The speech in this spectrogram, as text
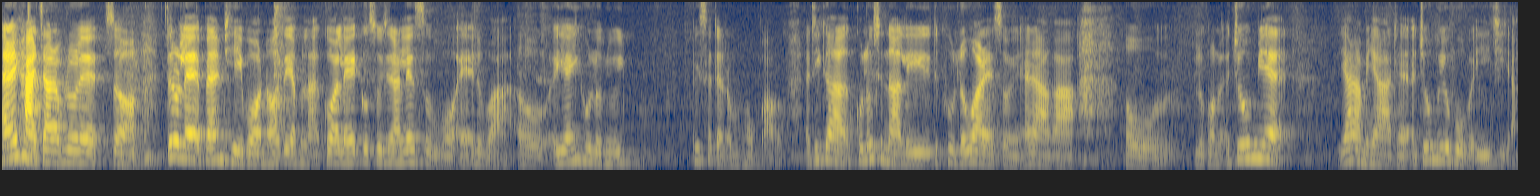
အဲ့ဒီခါကျတော့ဘယ်လိုလဲဆိုတော့သူတို့လည်းအပန်းဖြေပေါ့နော်သိရမလားကိုကလည်းကိုဆိုချင်တာလည်းဆိုပေါ့အဲ့လိုပါဟိုအရင်ဟိုလိုမျိုးဖိဆက်တယ်တော့မဟုတ်ပါဘူးအဓိကကိုလို့ချင်တာလေးတခုလုပ်ရတယ်ဆိုရင်အဲ့ဒါကဟိုဘယ်လိုခေါ်မလဲအကျိုးမြတ် ရတာမရတဲ့အကျိုးမရဖို့ပဲအရေးကြီးတာ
